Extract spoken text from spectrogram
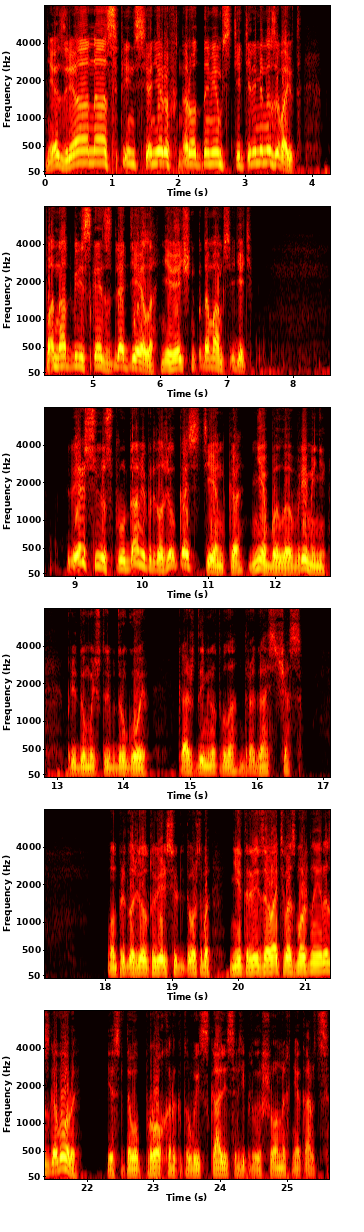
Не зря нас, пенсионеров, народными мстителями называют. Понадобились, сказать, для дела, не вечно по домам сидеть. Версию с прудами предложил Костенко. Не было времени придумать что-либо другое. Каждая минута была дорога сейчас. Он предложил эту версию для того, чтобы нейтрализовать возможные разговоры, если того Прохора, которого искали среди приглашенных, не окажется.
